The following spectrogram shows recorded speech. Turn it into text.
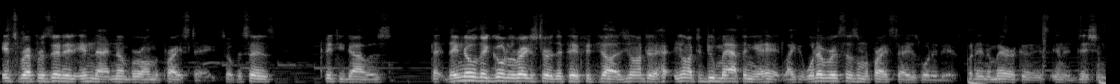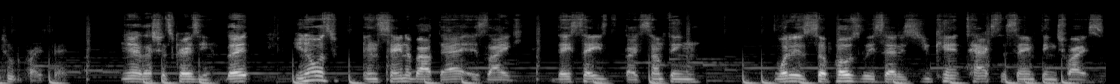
it's represented in that number on the price tag. So if it says fifty dollars. They know they go to the register, they pay fifty dollars. You don't have to you don't have to do math in your head. Like whatever it says on the price tag is what it is. But in America, it's in addition to the price tag. Yeah, that shit's crazy. They, you know what's insane about that is like they say like something. What is supposedly said is you can't tax the same thing twice.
